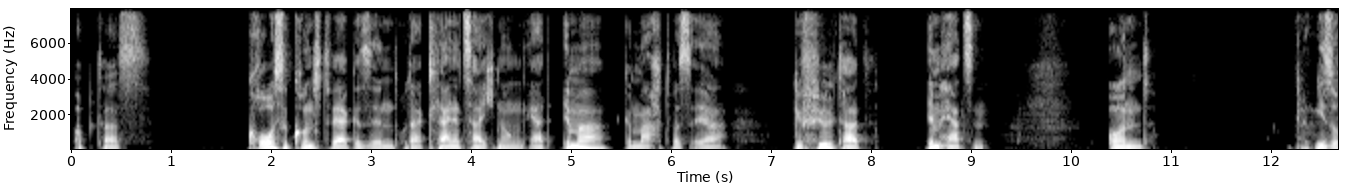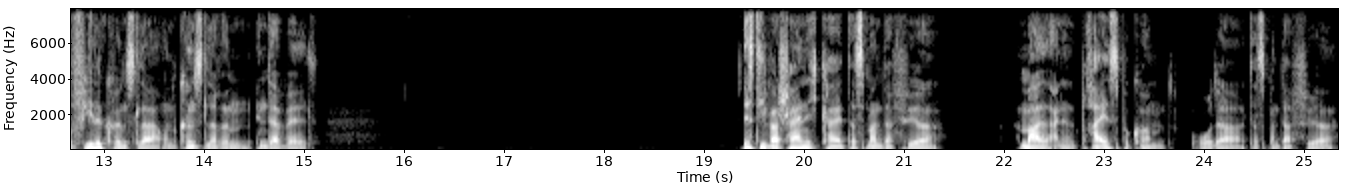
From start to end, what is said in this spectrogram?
ob das große Kunstwerke sind oder kleine Zeichnungen. Er hat immer gemacht, was er gefühlt hat im Herzen. Und wie so viele Künstler und Künstlerinnen in der Welt ist die Wahrscheinlichkeit, dass man dafür mal einen Preis bekommt oder dass man dafür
